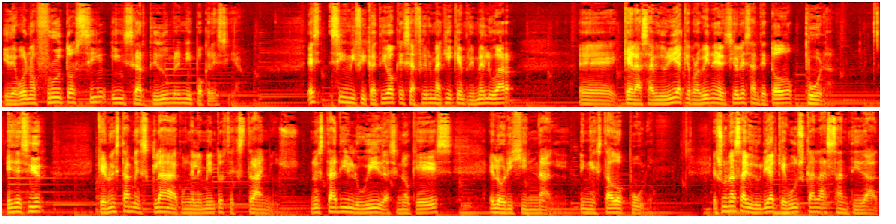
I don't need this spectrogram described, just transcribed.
y de buenos frutos sin incertidumbre ni hipocresía. Es significativo que se afirme aquí que en primer lugar eh, que la sabiduría que proviene del cielo es ante todo pura. Es decir, que no está mezclada con elementos extraños, no está diluida, sino que es el original, en estado puro. Es una sabiduría que busca la santidad,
